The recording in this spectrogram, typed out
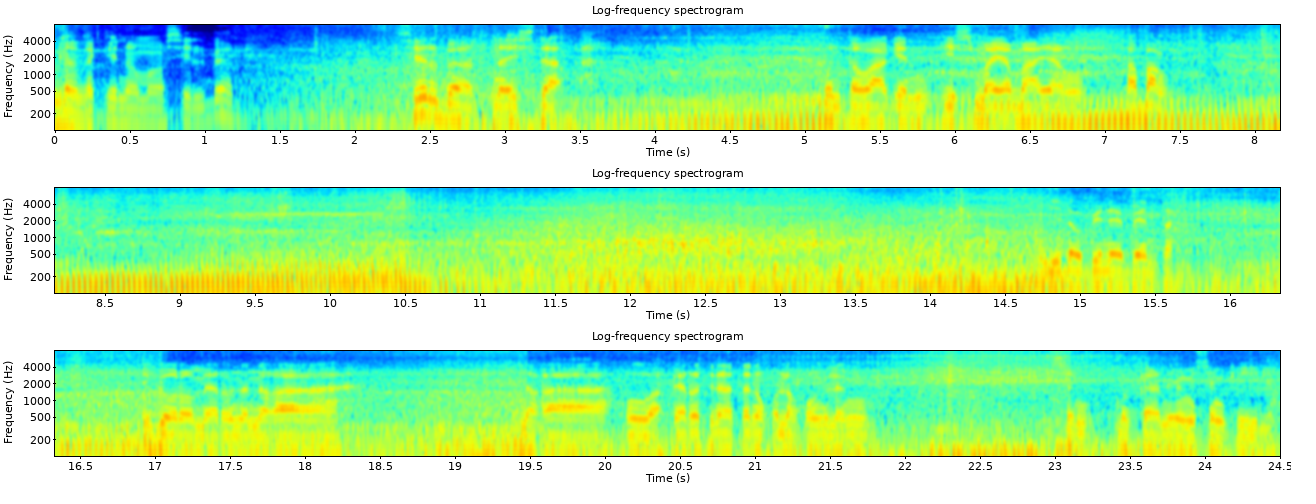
Lalaki ng mga silver. Silver na isda. Kung tawagin is maya-mayang tabang. Hindi daw binebenta. Siguro meron na naka nakakuha. Pero tinatanong ko lang kung ilang isang, magkano yung isang kilo.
